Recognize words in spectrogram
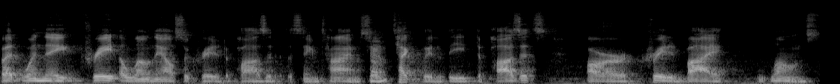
but when they create a loan, they also create a deposit at the same time. So Okay. technically, the deposits are created by loans,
